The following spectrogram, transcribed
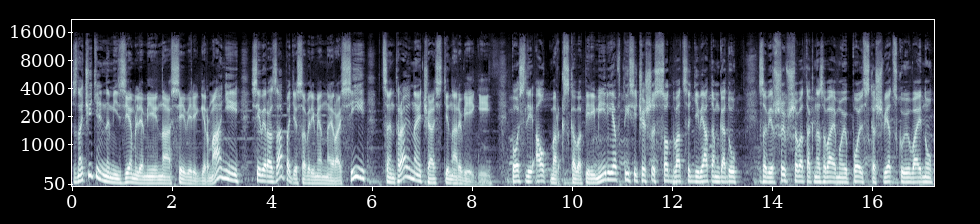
значительными землями на севере Германии, северо-западе современной России, центральной части Норвегии. После Алтмаркского перемирия в 1629 году, завершившего так называемую польско-шведскую войну,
